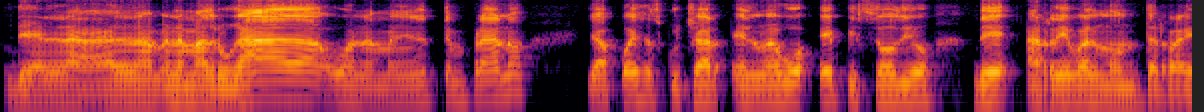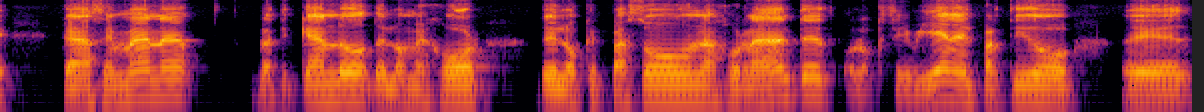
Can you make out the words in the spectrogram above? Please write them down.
de la, la, madrugada o en la mañana temprano, ya puedes escuchar el nuevo episodio de Arriba el Monterrey. Cada semana platicando de lo mejor de lo que pasó una jornada antes o lo que se viene el partido eh,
